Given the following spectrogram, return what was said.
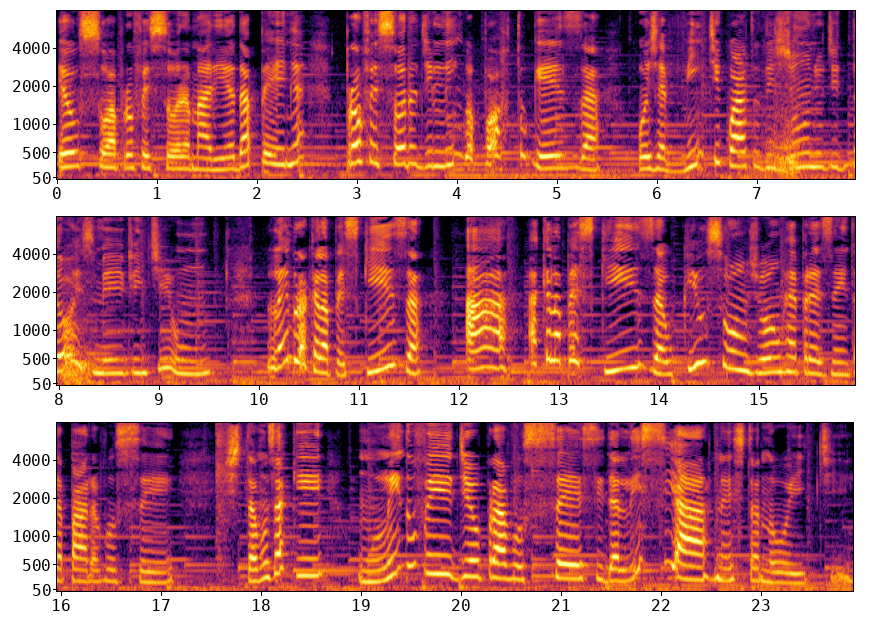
Eu sou a professora Maria da Penha, professora de língua portuguesa. Hoje é 24 de junho de 2021. Lembra aquela pesquisa? Ah, aquela pesquisa, o que o São João representa para você? Estamos aqui, um lindo vídeo para você se deliciar nesta noite.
